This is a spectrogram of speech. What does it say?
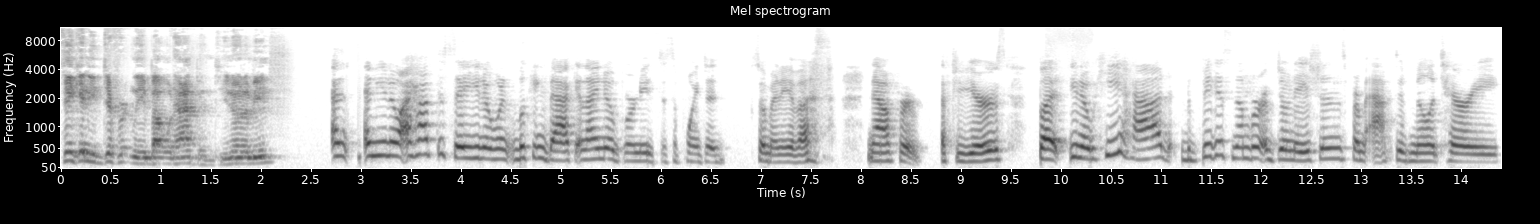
think any differently about what happened. You know what I mean? And and you know, I have to say, you know, when looking back, and I know Bernie's disappointed so many of us now for a few years, but you know, he had the biggest number of donations from active military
